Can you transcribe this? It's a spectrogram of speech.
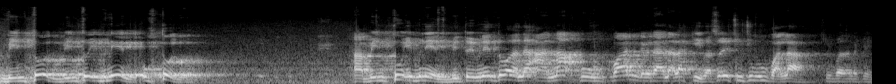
Bintun, bintu ibnin, uktun. Ha, bintu ibnin. Bintu ibnin tu anak anak perempuan daripada anak lelaki. Maksudnya cucu perempuan lah. Cucu anak lelaki.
